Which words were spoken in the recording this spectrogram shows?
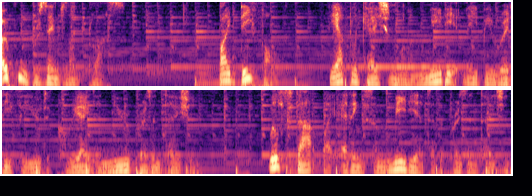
open PresenterLink Plus. By default, the application will immediately be ready for you to create a new presentation. We'll start by adding some media to the presentation.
